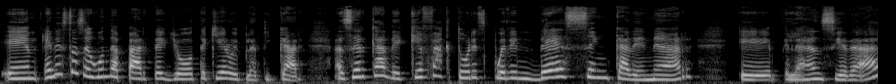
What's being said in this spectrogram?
Em, en esta segunda parte yo te quiero platicar acerca de qué factores pueden desencadenar eh, la ansiedad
